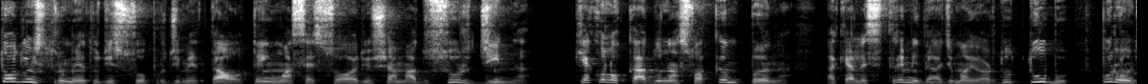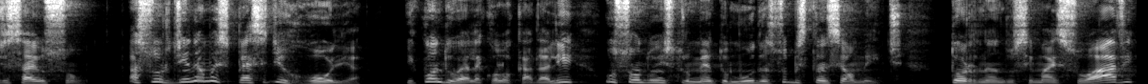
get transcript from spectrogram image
todo instrumento de sopro de metal tem um acessório chamado surdina, que é colocado na sua campana, aquela extremidade maior do tubo por onde sai o som. A surdina é uma espécie de rolha, e quando ela é colocada ali, o som do instrumento muda substancialmente, tornando-se mais suave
